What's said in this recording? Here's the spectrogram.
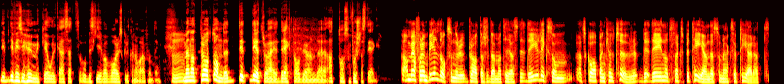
det, det, finns ju hur mycket olika sätt att beskriva vad det skulle kunna vara för någonting. Mm. Men att prata om det, det, det, tror jag är direkt avgörande att ta som första steg. Ja, men jag får en bild också när du pratar så där Mattias. Det, det är ju liksom att skapa en kultur. Det, det är något slags beteende som är accepterat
